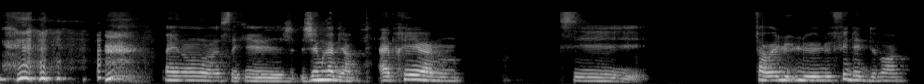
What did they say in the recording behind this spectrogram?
Ah non, non, c'est que j'aimerais bien. Après, euh, c'est... Enfin, ouais, le, le- le fait d'être devant un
